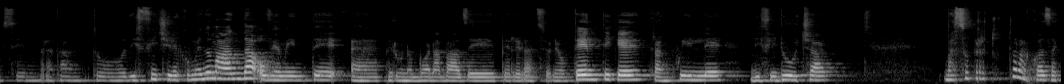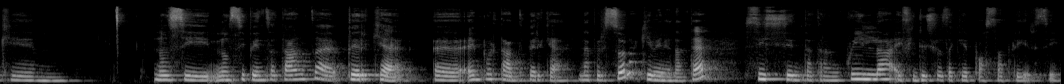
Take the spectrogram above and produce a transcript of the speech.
mi sembra tanto difficile come domanda, ovviamente eh, per una buona base per relazioni autentiche, tranquille, di fiducia, ma soprattutto una cosa che mm, non si, non si pensa tanto è perché eh, è importante perché la persona che viene da te si, si senta tranquilla e fiduciosa che possa aprirsi,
